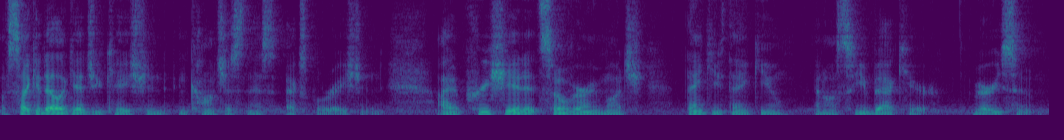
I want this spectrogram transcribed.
of psychedelic education and consciousness exploration. I appreciate it so very much. Thank you, thank you, and I'll see you back here very soon.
